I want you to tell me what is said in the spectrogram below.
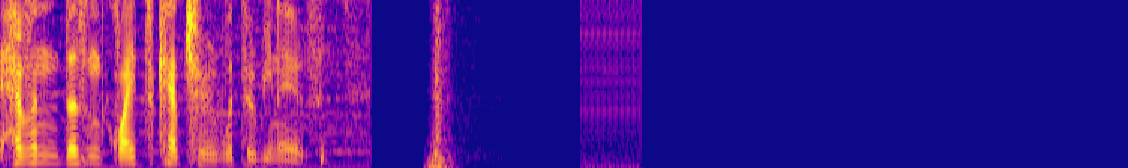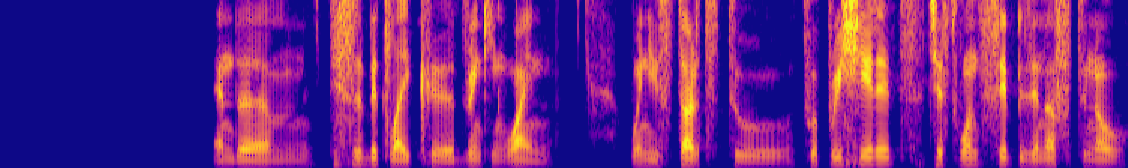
heaven doesn't quite capture what Turbina is. And um, this is a bit like uh, drinking wine. When you start to to appreciate it, just one sip is enough to know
